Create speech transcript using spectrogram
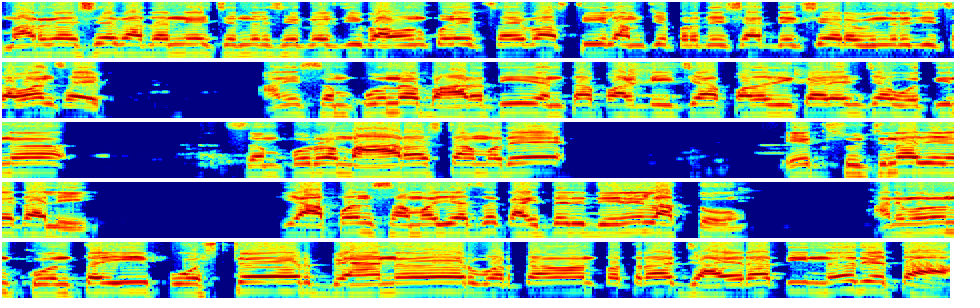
मार्गदर्शक आदरणीय चंद्रशेखरजी बावनकुळे साहेब असतील आमचे प्रदेशाध्यक्ष रवींद्रजी चव्हाण साहेब आणि संपूर्ण भारतीय जनता पार्टीच्या पदाधिकाऱ्यांच्या वतीनं संपूर्ण महाराष्ट्रामध्ये एक सूचना देण्यात आली की आपण समाजाचं काहीतरी देणे लागतो. आणि म्हणून कोणताही पोस्टर बॅनर वर्तमानपत्रात जाहिराती न देता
